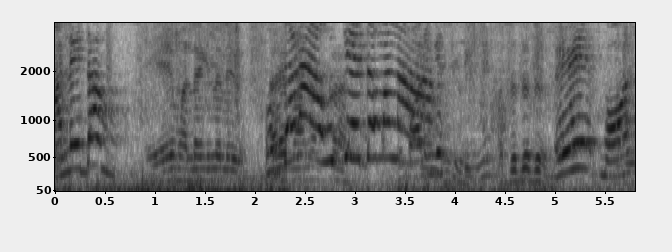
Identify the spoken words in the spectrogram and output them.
మళ్ళీ ఇద్దాం. ఏ మళ్ళా గిల్ల లేదు. వద్దనా అవుట్ చేద్దామన్నా వద్దు, వద్దు, వద్దు. ఏ బాల్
